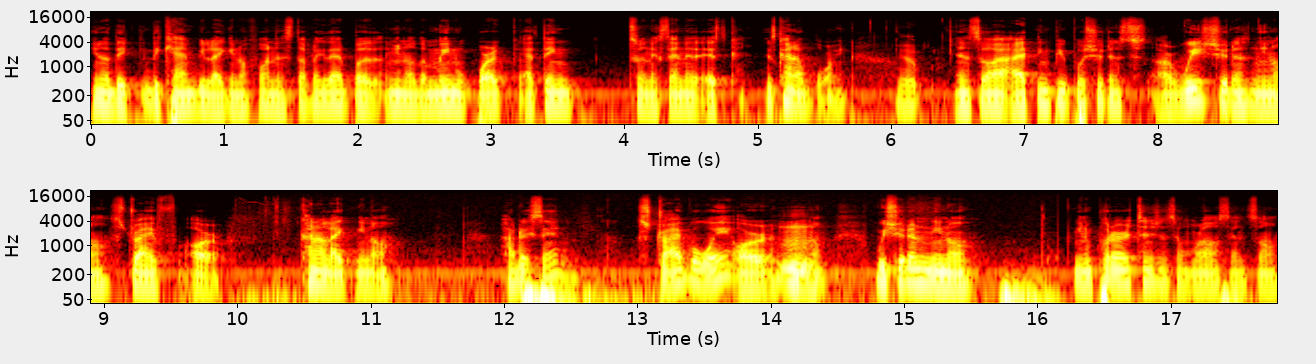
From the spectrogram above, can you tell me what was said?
you know, they they can be like you know fun and stuff like that. But you know, the main work, I think, to an extent, is is kind of boring. yep And so I, I think people shouldn't, or we shouldn't, you know, strive or kind of like you know, how do I say it? Strive away, or you Mm. know, we shouldn't, you know, you know, put our attention somewhere else. And so,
